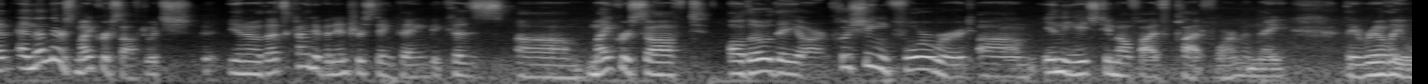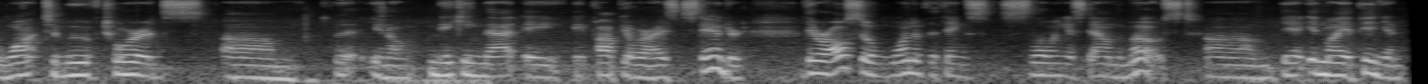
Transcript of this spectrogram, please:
and, and then there's Microsoft, which, you know, that's kind of an interesting thing because um, Microsoft, although they are pushing forward um, in the HTML5 platform and they, they really want to move towards, um, uh, you know, making that a, a popularized standard, they're also one of the things slowing us down the most, um, in my opinion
